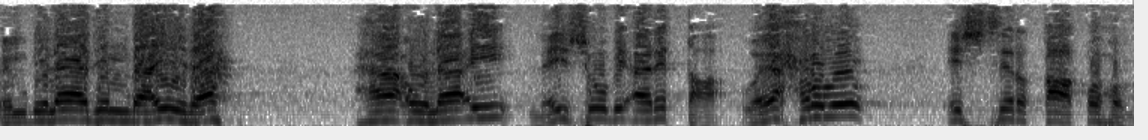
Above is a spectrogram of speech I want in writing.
من بلاد بعيدة هؤلاء ليسوا بارقه ويحرم استرقاقهم.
